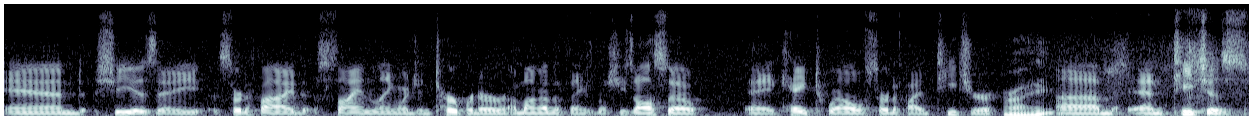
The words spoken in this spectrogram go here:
and she is a certified sign language interpreter, among other things. But she's also a K-12 certified teacher, Right. um, and teaches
